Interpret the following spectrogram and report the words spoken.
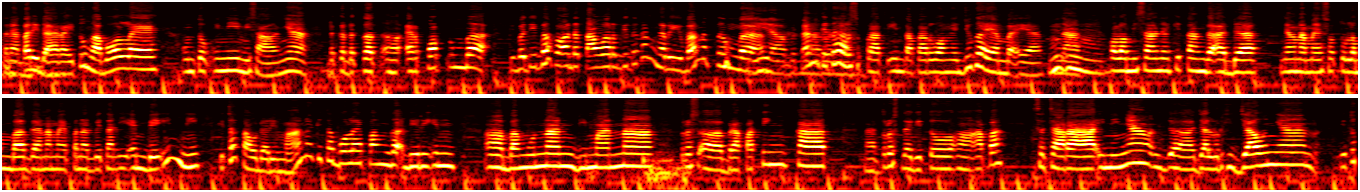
Ternyata di daerah itu nggak boleh untuk ini misalnya deket-deket eh, airport tuh Mbak, tiba-tiba kalau ada tower gitu kan ngeri banget tuh Mbak. Iya, benar, kan kita benar. harus perhatiin tata ruangnya juga ya Mbak ya. Nah, kalau misalnya kita nggak ada yang namanya suatu lembaga namanya penerbitan IMB ini, kita tahu dari mana kita boleh apa nggak diriin uh, bangunan di mana, terus uh, berapa tingkat. Nah, terus udah gitu uh, apa? Secara ininya uh, jalur hijaunya itu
